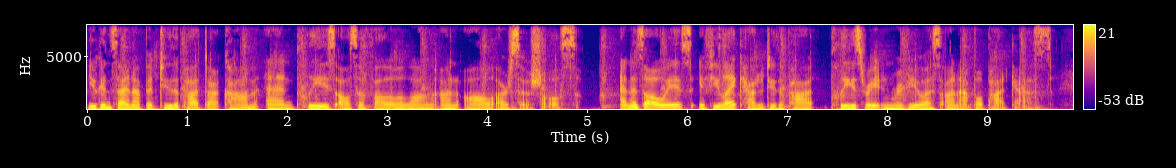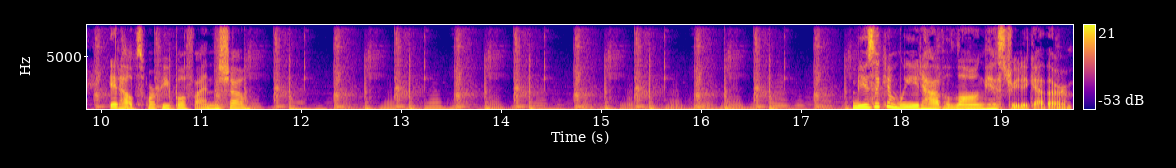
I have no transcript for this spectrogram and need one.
You can sign up at dothepot.com and please also follow along on all our socials. And as always, if you like How to Do the Pot, please rate and review us on Apple Podcasts. It helps more people find the show. Music and weed have a long history together.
